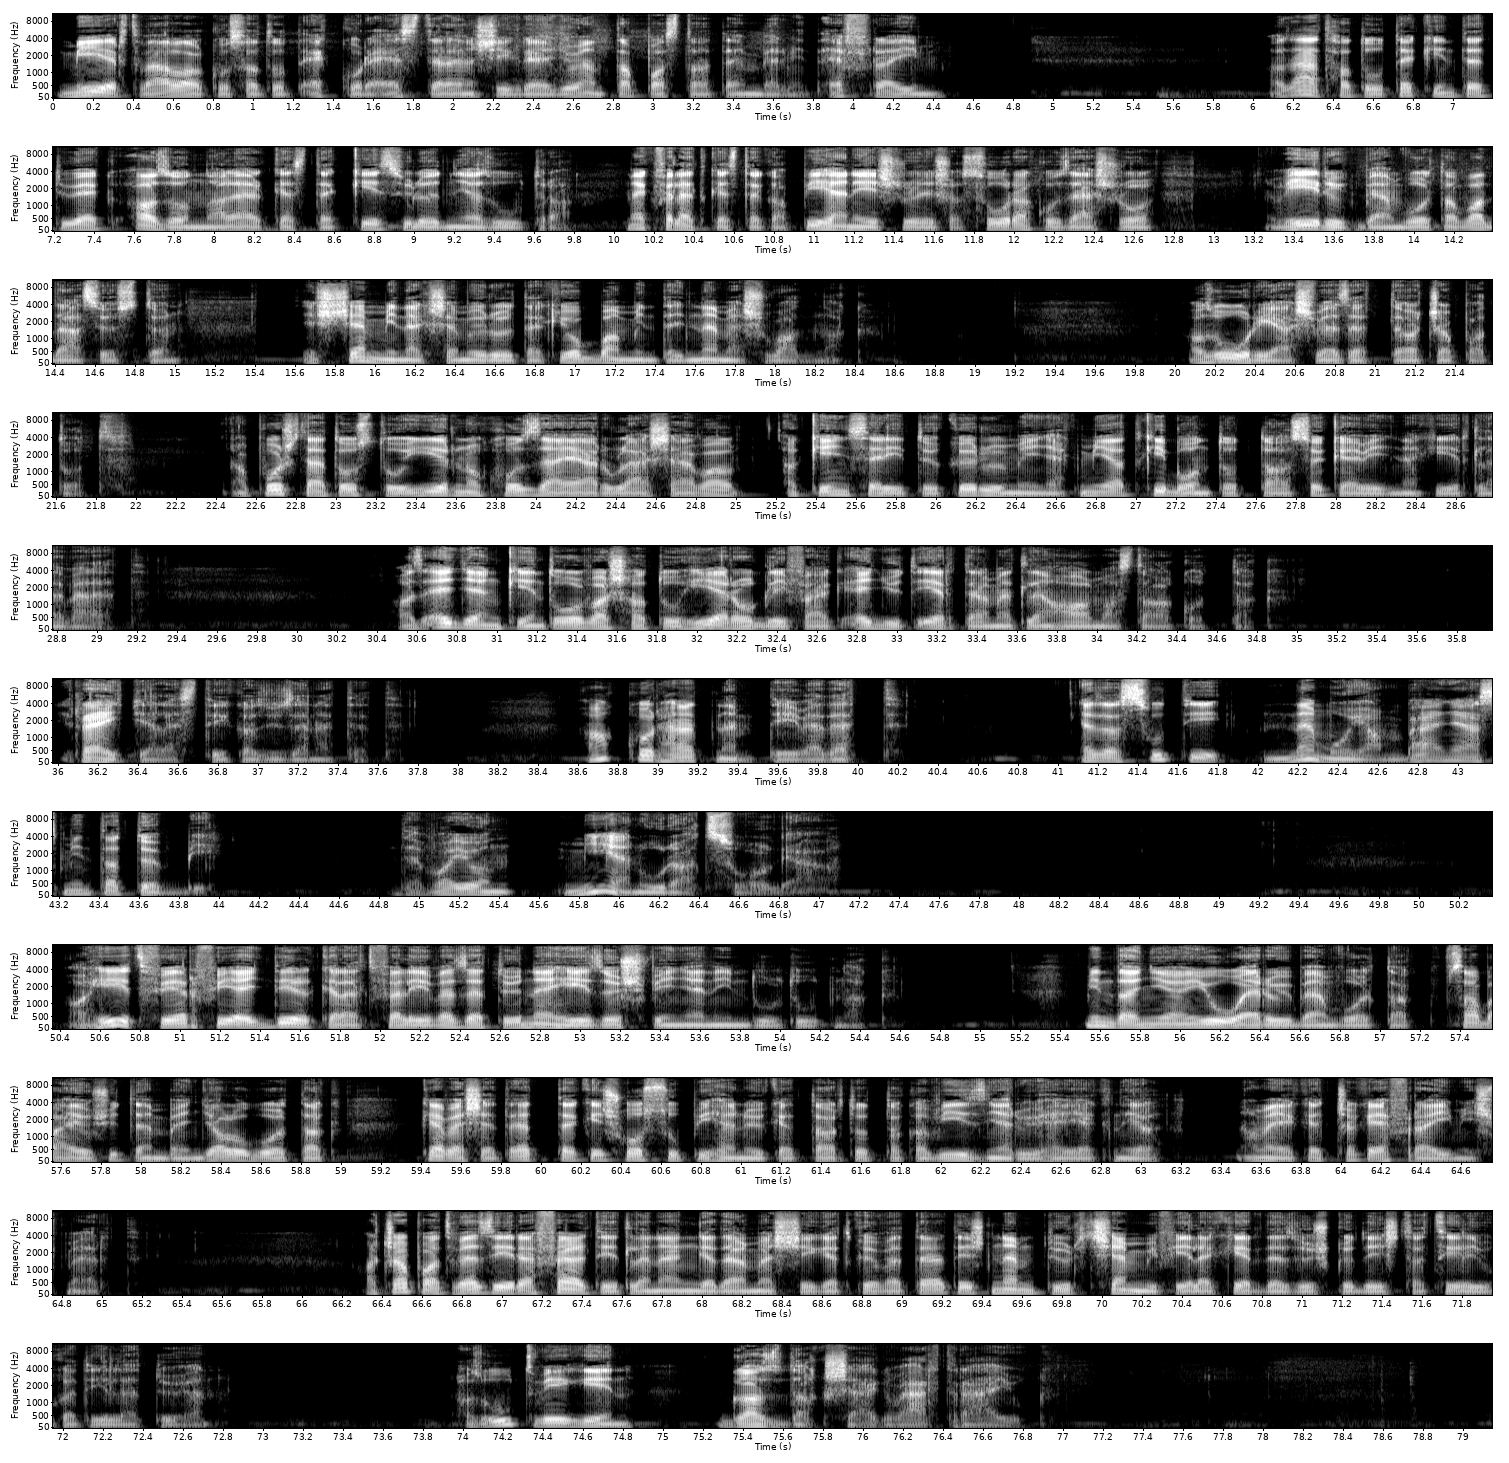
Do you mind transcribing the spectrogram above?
Miért vállalkozhatott ekkora esztelenségre egy olyan tapasztalt ember, mint Efraim? Az átható tekintetűek azonnal elkezdtek készülődni az útra. Megfeledkeztek a pihenésről és a szórakozásról, vérükben volt a vadász ösztön, és semminek sem örültek jobban, mint egy nemes vadnak. Az óriás vezette a csapatot. A postát osztó írnok hozzájárulásával a kényszerítő körülmények miatt kibontotta a szökevénynek írt levelet. Az egyenként olvasható hieroglifák együtt értelmetlen halmazt alkottak. Rejtjelezték az üzenetet. Akkor hát nem tévedett. Ez a szuti nem olyan bányász, mint a többi. De vajon milyen urat szolgál? A hét férfi egy délkelet felé vezető nehéz ösvényen indult útnak. Mindannyian jó erőben voltak, szabályos ütemben gyalogoltak, keveset ettek és hosszú pihenőket tartottak a víznyerő helyeknél, amelyeket csak Efraim ismert. A csapat vezére feltétlen engedelmességet követelt, és nem tűrt semmiféle kérdezősködést a céljukat illetően. Az út végén gazdagság várt rájuk.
